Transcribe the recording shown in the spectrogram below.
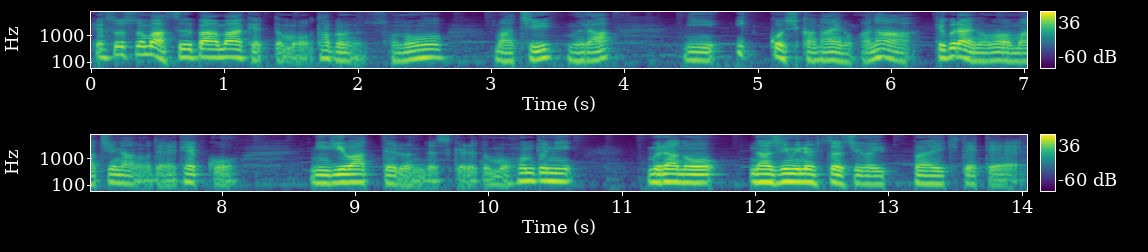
で、そうするとまあ、スーパーマーケットも多分その町、村に1個しかないのかなってぐらいのまあ町なので、結構賑わってるんですけれども、本当に村の馴染みの人たちがいっぱい来てて、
